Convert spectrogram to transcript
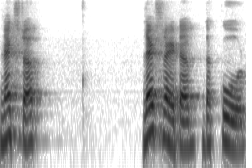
Next up let's write up the code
